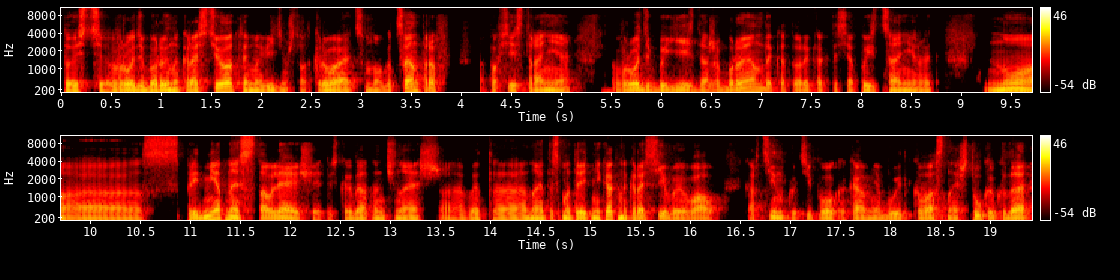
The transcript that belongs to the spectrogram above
То есть вроде бы рынок растет, и мы видим, что открывается много центров по всей стране, вроде бы есть даже бренды, которые как-то себя позиционируют, но э, предметная составляющая, то есть когда ты начинаешь э, в это, на это смотреть не как на красивую вау картинку, типа, о, какая у меня будет классная штука, куда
